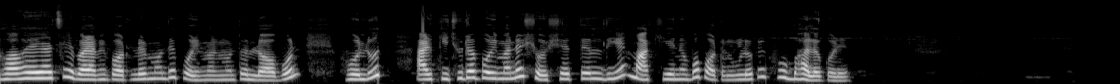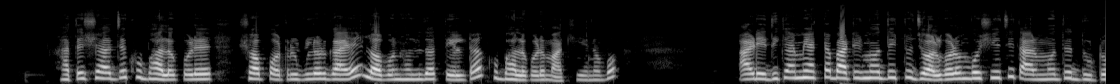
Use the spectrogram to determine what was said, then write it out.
ধোয়া হয়ে গেছে, এবার আমি পটলের মধ্যে পরিমাণ মতো লবণ, হলুদ আর কিছুটা পরিমাণে সর্ষের তেল দিয়ে মাখিয়ে নেব পটলগুলোকে খুব ভালো করে। হাতের সাহায্যে খুব ভালো করে সব পটলগুলোর গায়ে লবণ, হলুদ আর তেলটা খুব ভালো করে মাখিয়ে নেব। আর এদিকে আমি একটা বাটির মধ্যে একটু জল গরম বসিয়েছি, তার মধ্যে দুটো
